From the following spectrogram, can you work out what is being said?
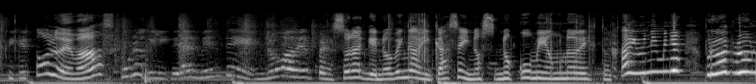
Así que todo lo demás, juro que literalmente no va a haber persona que no venga a mi casa y no, no come uno de estos. Ay, vení, mira, probá, probá un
